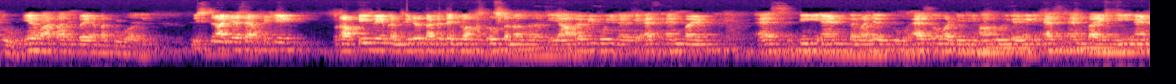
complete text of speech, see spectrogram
2 ये हमारे पास इक्वेशन नंबर 2 आ गई इस तरह जैसे हम पिछली प्रॉपर्टी में कंसीडर करते थे जो हमें प्रूव करना था कि यहाँ पे भी वही है कि S N by S D N converged to S over T यहाँ पे वही करेंगे कि S N by D N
